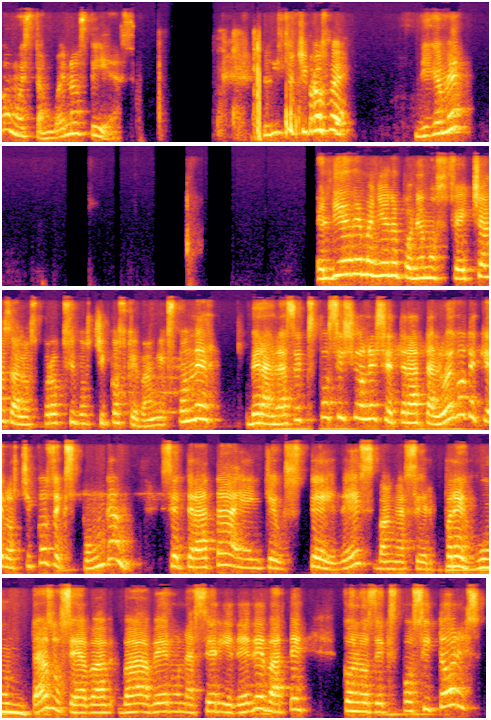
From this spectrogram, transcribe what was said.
¿Cómo están? Buenos días. ¿Listo chicos? Profe. Dígame. El día de mañana ponemos fechas a los próximos chicos que van a exponer. Verán, las exposiciones se trata, luego de que los chicos expongan, se trata en que ustedes van a hacer preguntas, o sea, va, va a haber una serie de debate con los expositores.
